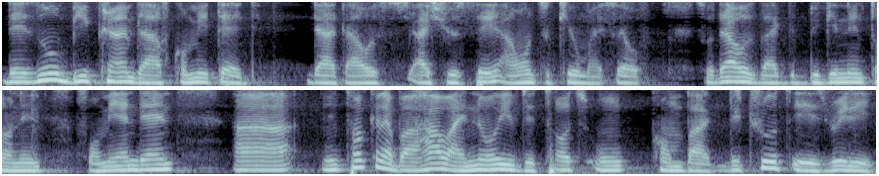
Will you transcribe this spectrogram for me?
there's no big crime that I've committed that I was I should say I want to kill myself. So that was like the beginning turning for me. And then uh, in talking about how I know if the thoughts won't come back, the truth is really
